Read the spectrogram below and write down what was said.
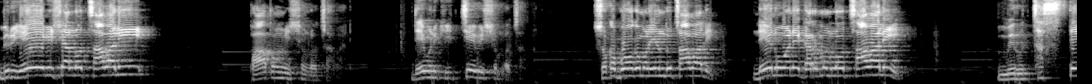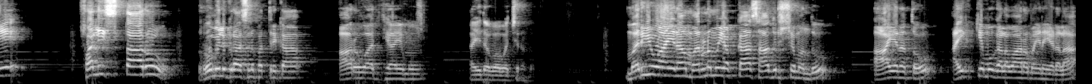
మీరు ఏ విషయాల్లో చావాలి? పాపం విషయంలో చావాలి. దేవునికి ఇచ్చే విషయంలో చావాలి. సుఖభోగముల ఎందు చావాలి. నేను అనే గర్వంలో చావాలి. మీరు చస్తే ఫలిస్తారు. రోమిలకు రాసిన పత్రిక ఆరో అధ్యాయము ఐదవ వచనము. మరియు ఆయన మరణము యొక్క సాదృశ్యమందు ఆయనతో ఐక్యము గలవారమైన ఎడల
